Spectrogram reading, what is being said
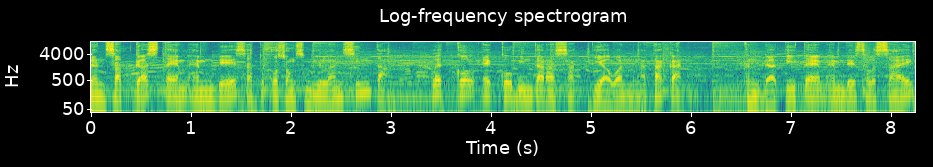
Dan Satgas TMMD 109 Sintang, Letkol Eko Bintara Saktiawan mengatakan, kendati TMMD selesai,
